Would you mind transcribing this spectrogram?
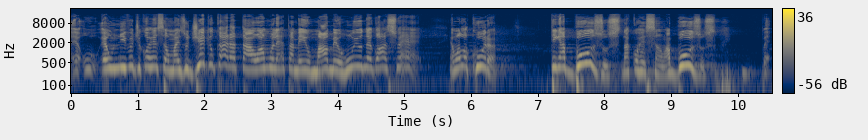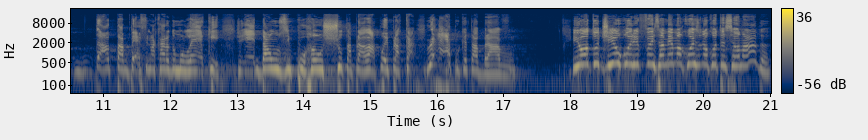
é o, é um nível de correção. Mas o dia que o cara tá, ou a mulher tá meio mal, meio ruim, o negócio é, é uma loucura. Tem abusos na correção, abusos dá tabefe na cara do moleque, é, dá uns empurrão, chuta pra lá, põe pra cá, é, porque tá bravo. E outro dia o guri fez a mesma coisa e não aconteceu nada.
